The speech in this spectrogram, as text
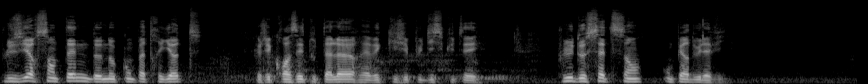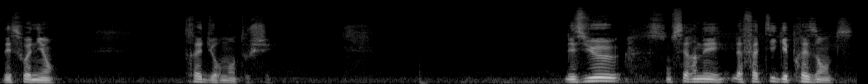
plusieurs centaines de nos compatriotes que j'ai croisés tout à l'heure et avec qui j'ai pu discuter. Plus de 700 ont perdu la vie. Des soignants très durement touchés. Les yeux sont cernés, la fatigue est présente.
